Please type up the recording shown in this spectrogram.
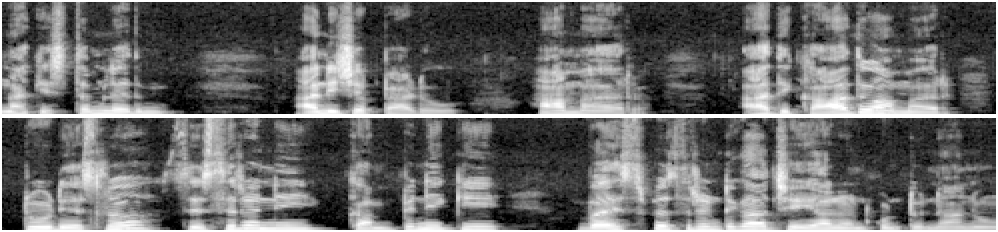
నాకు ఇష్టం లేదు అని చెప్పాడు అమర్. అది కాదు అమర్. టూ డేస్లో శిశిరని కంపెనీకి వైస్ ప్రెసిడెంట్గా చేయాలనుకుంటున్నాను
